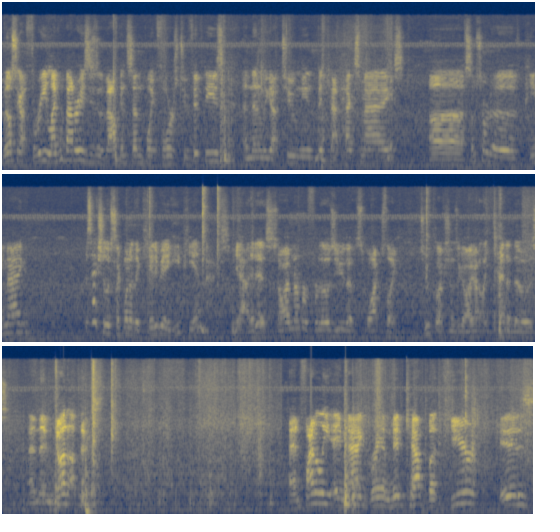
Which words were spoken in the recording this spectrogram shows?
We also got three LiPo batteries. These are the Valken 7.4s 250s. And then we got two mid-cap hex mags, uh, some sort of P-mag. This actually looks like one of the KWA EPM mags. Yeah, it is. So I remember for those of you that watched like two collections ago, I got like 10 of those. And then gun up next. And finally, a Mag brand mid cap, but here is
